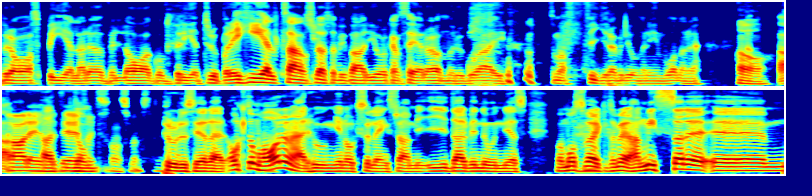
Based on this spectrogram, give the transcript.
bra spelare överlag och bred trupp. Och det är helt sanslöst att vi varje år kan säga det om Uruguay som har fyra miljoner invånare. Ja. Ja, det är, Att det är de- faktiskt sanslöst. producerar där. Och de har den här hungern också längst fram i, Darwin Nunez. Man måste verkligen ta med det. Han missade ehm,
